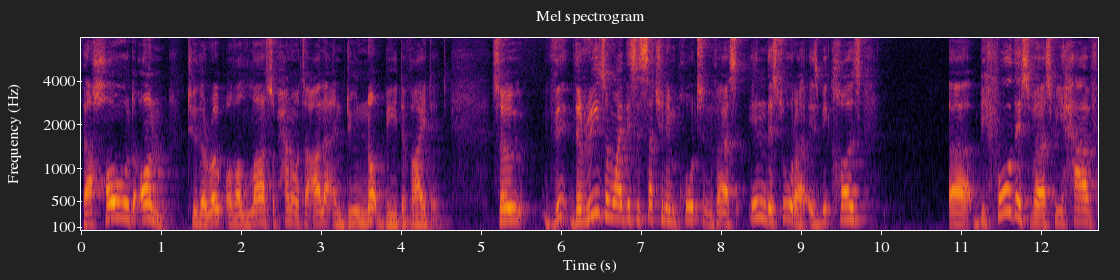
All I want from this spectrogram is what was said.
That hold on to the rope of Allah subhanahu wa ta'ala and do not be divided. So the, the reason why this is such an important verse in the surah is because uh, before this verse we have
